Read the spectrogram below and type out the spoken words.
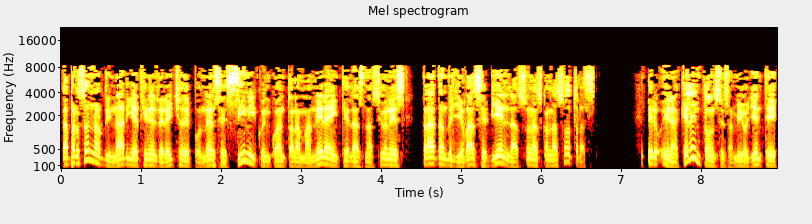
La persona ordinaria tiene el derecho de ponerse cínico en cuanto a la manera en que las naciones tratan de llevarse bien las unas con las otras. Pero en aquel entonces, amigo oyente,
